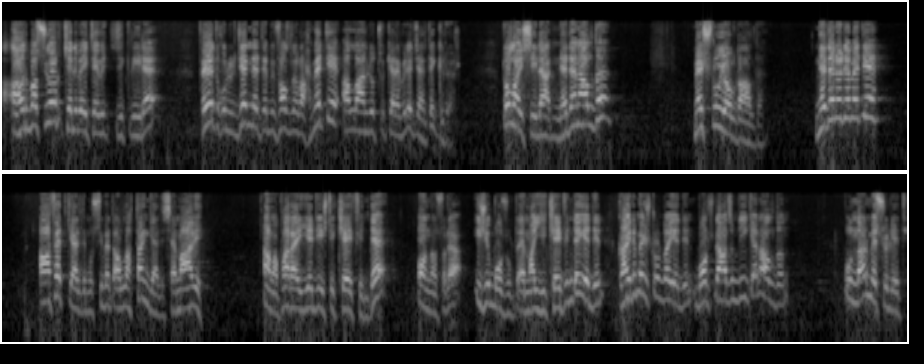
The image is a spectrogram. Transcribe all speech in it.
ağır basıyor kelime-i tevhid zikriyle. Feyedhulul cennete bi fazlı rahmeti Allah'ın lütfu keremiyle cennete giriyor. Dolayısıyla neden aldı? Meşru yolda aldı. Neden ödemedi? Afet geldi, musibet Allah'tan geldi, semavi. Ama parayı yedi işte keyfinde. Ondan sonra işi bozuldu. Ama keyfinde yedin, gayrimeşru da yedin, borç lazım değilken aldın. Bunlar mesuliyet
